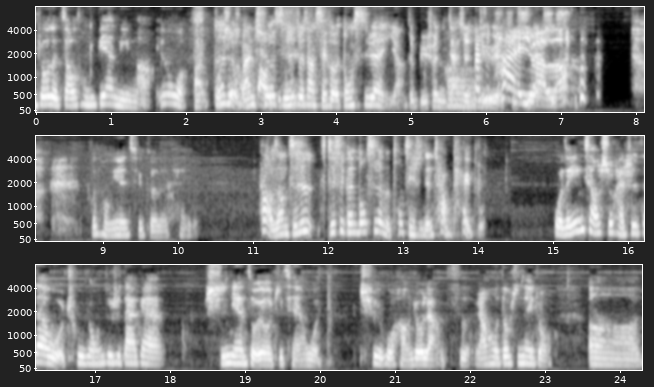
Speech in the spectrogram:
州的交通便利吗？因为我啊，但是有班车，其实就像协和东西院一样，就比如说你假设这个月去是太远了 不同院区隔得太远。它好像其实其实跟东西院的通勤时间差不太多。我的印象是，还是在我初中，就是大概十年左右之前，我去过杭州两次，然后都是那种，呃，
